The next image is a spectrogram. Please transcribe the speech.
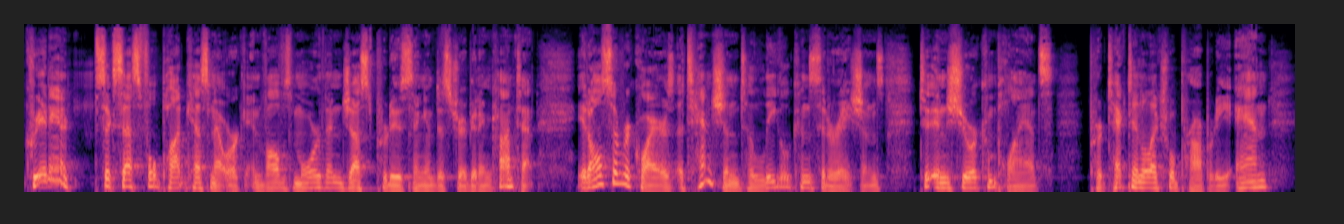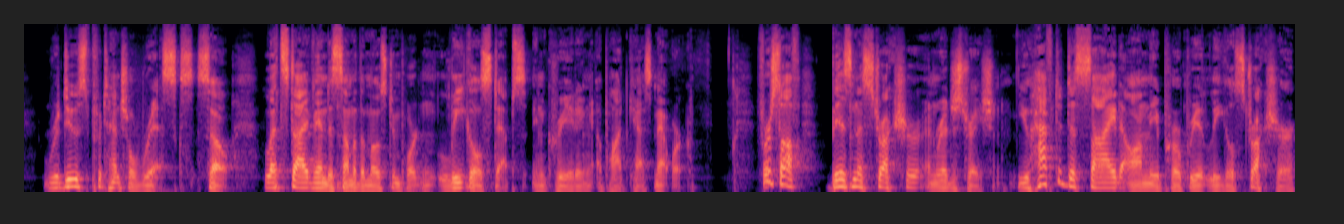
Creating a successful podcast network involves more than just producing and distributing content. It also requires attention to legal considerations to ensure compliance, protect intellectual property, and reduce potential risks. So let's dive into some of the most important legal steps in creating a podcast network. First off, business structure and registration. You have to decide on the appropriate legal structure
